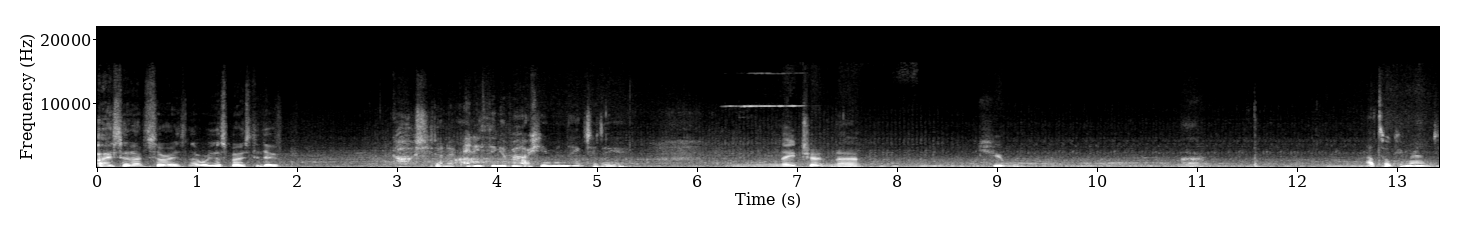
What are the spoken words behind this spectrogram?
I said I'm sorry. Isn't that what you're supposed to do? Gosh, you don't know anything about human nature, do you? Nature? No. Human? No. I'll talk him round.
